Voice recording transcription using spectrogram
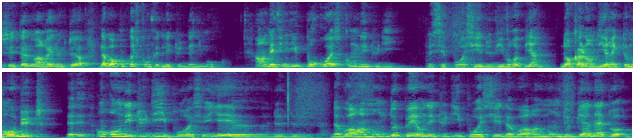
c'est tellement réducteur. D'abord, pourquoi est-ce qu'on fait de l'étude d'animaux? En définitive, pourquoi est-ce qu'on étudie? Mais c'est pour essayer de vivre bien. Donc allons directement au but. Euh, on, étudie pour essayer euh, d'avoir un monde de paix, on étudie pour essayer d'avoir un monde de bien-être,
